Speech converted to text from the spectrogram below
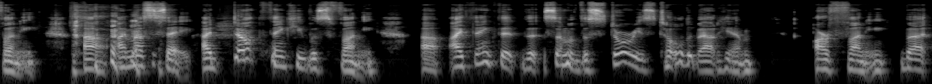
funny. Uh, I must say, I don't think he was funny. Uh, I think that the, some of the stories told about him are funny, but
